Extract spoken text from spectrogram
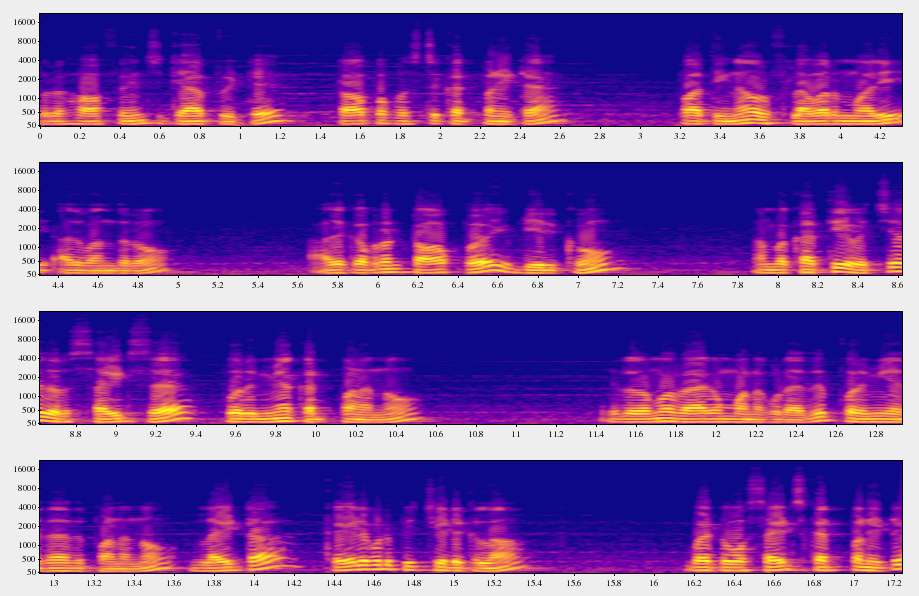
ஒரு ஹாஃப் இன்ச் கேப் விட்டு டாப்பை ஃபஸ்ட்டு கட் பண்ணிட்டேன். பார்த்தீங்கன்னா ஒரு ஃப்ளவர் மாதிரி அது வந்துடும் அதுக்கப்புறம் டாப்பு இப்படி இருக்கும். நம்ம கத்தியை வச்சு அதோட சைட்ஸை பொறுமையாக கட் பண்ணணும். இதில் ரொம்ப வேகம் பண்ணக்கூடாது. பொறுமையாக தான் இது பண்ணணும். லைட்டாக கையில் கூட பிச்சு எடுக்கலாம். பட் ஒரு சைட்ஸ் கட் பண்ணிவிட்டு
